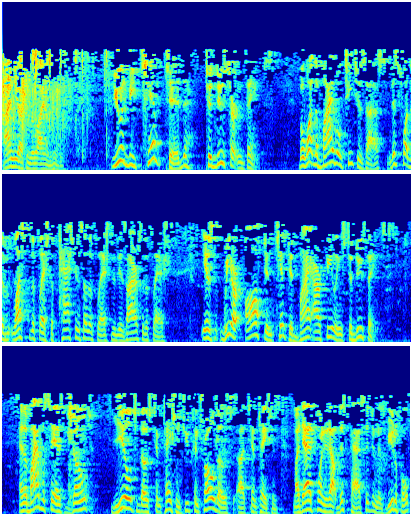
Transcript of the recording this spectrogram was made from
I knew I could rely on him. You would be tempted to do certain things. But what the Bible teaches us, this is what the lust of the flesh, the passions of the flesh, the desires of the flesh, is we are often tempted by our feelings to do things. And the Bible says, don't yield to those temptations. You control those uh, temptations. My dad pointed out this passage, and it's beautiful.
